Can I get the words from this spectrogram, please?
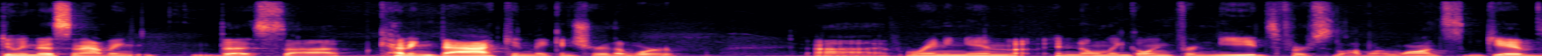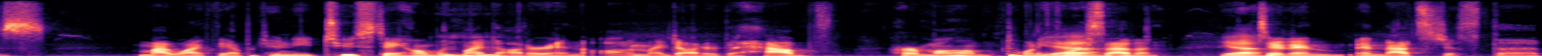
doing this and having this uh, cutting back and making sure that we're uh, reining in and only going for needs versus a lot more wants gives my wife the opportunity to stay home with my Mhm. daughter and uh, my daughter to have her mom 24 7 Yeah. and and that's just the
